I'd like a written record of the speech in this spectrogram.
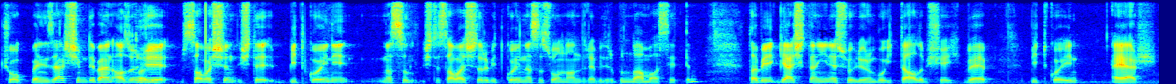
çok benzer. Şimdi ben az önce Tabii. savaşın işte Bitcoin'i nasıl işte savaşları Bitcoin nasıl sonlandırabilir bundan bahsettim. Tabii gerçekten yine söylüyorum bu iddialı bir şey ve Bitcoin eğer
